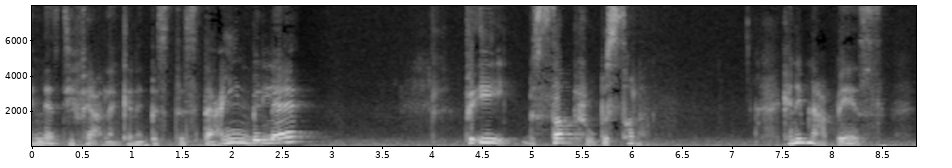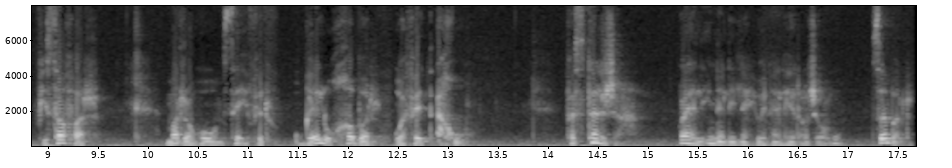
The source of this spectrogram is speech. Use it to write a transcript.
الناس دي فعلا كانت بتستعين بالله في إيه؟ بالصبر وبالصلاة. كان ابن عباس في سفر مرة وهو مسافر وجاله خبر وفاة أخوه. فاسترجع وقال إنا لله وإنا إليه راجعون. صبر.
